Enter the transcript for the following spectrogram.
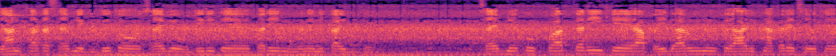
જાણ થતાં સાહેબને કીધું તો સાહેબે ઊંધી રીતે કરીને મને નીકાળી દીધો. સાહેબને કોઈ વાત કરી કે આ ભાઈ દારૂનું કે આ રીતના કરે છે એટલે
